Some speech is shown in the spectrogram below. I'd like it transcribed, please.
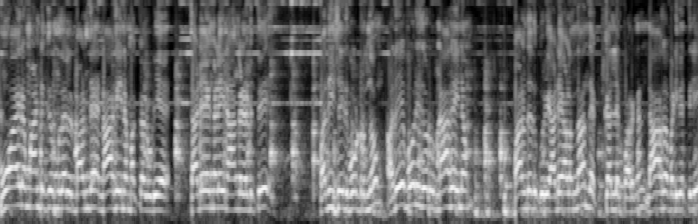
மூவாயிரம் ஆண்டுக்கு முதல் வாழ்ந்த நாகையின மக்களுடைய தடயங்களை நாங்கள் எடுத்து பதிவு செய்து போட்டிருந்தோம். அதே போல் இது ஒரு நாக இனம் வாழ்ந்ததுக்குரிய அடையாளம் தான் இந்த கல்லை பாருங்கள். நாக வடிவத்திலே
